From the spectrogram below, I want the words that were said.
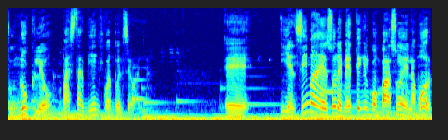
su núcleo va a estar bien cuando él se vaya. Eh, y encima de eso le meten el bombazo del amor,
